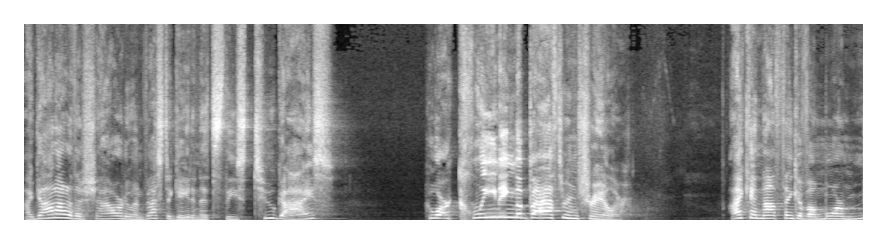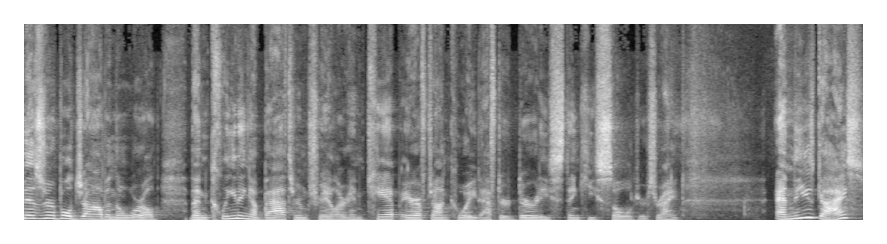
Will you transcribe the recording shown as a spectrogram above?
I got out of the shower to investigate, and it's these two guys who are cleaning the bathroom trailer. I cannot think of a more miserable job in the world than cleaning a bathroom trailer in Camp Arifjan Kuwait after dirty, stinky soldiers, right? And these guys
